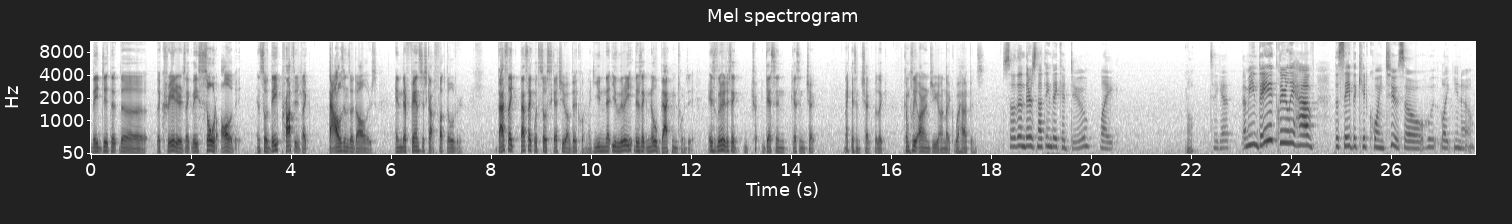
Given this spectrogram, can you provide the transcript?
they did the the, the creators like they sold all of it, and so they profited like thousands of dollars, and their fans just got fucked over. That's like that's like what's so sketchy about Bitcoin. Like you ne- you literally there's like no backing towards it. It's literally just like tr- guessing guessing check, not guessing check, but like complete RNG on like what happens. So then there's nothing they could do, like. To get. I mean, they clearly have the Save the Kid coin too. So who, like, you know,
